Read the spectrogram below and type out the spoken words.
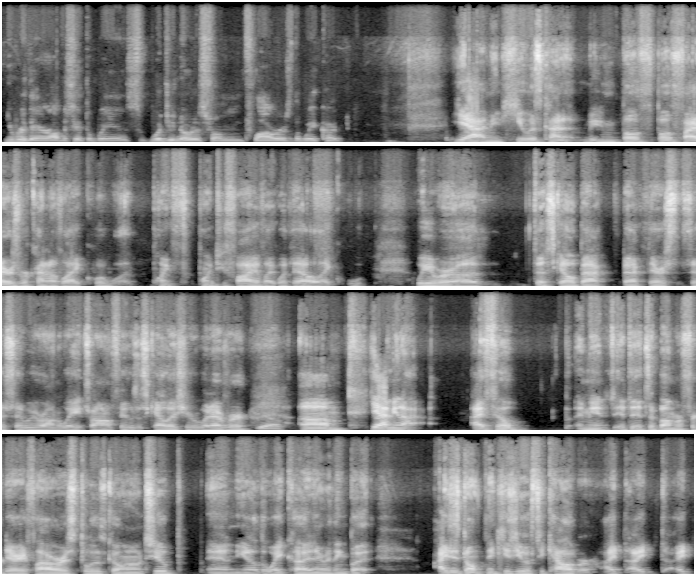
you were there obviously at the weigh-ins. What'd you notice from Flowers the weight cut? Yeah, I mean, he was kind of. I mean, both both fighters were kind of like what, what point point two five. Like what the hell? Like we were uh the scale back back there said we were on weight, so I don't know if it was a scale issue or whatever. Yeah. Um. Yeah. I mean, I I feel. I mean, it, it's a bummer for Darius Flowers to lose going on two, and you know the weight cut and everything, but I just don't think he's UFC caliber. I, I, I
